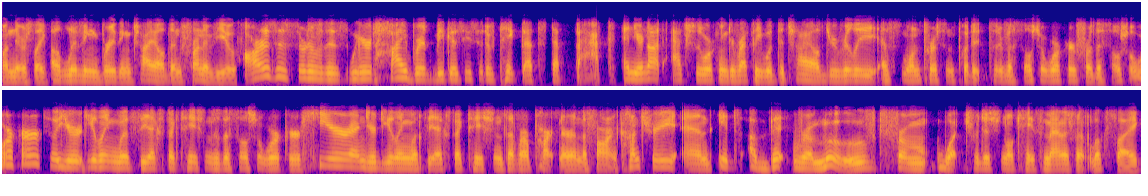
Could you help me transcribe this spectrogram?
and there's like a living, breathing child in front of you. Ours is sort of this weird hybrid because you sort of take that step back and you're not actually working directly with the child. You're really, as one person put it, sort of a social worker for the social worker. So you're dealing with the expectations of the social worker here and you're dealing with the expectations of our partner in the foreign country. And it's a bit removed from what traditional case management looks like.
